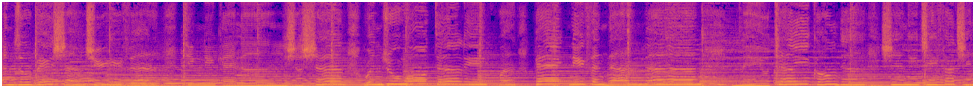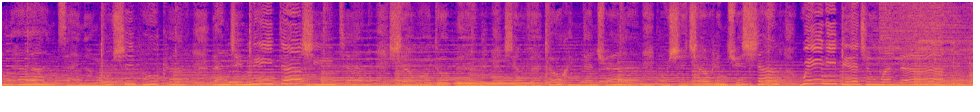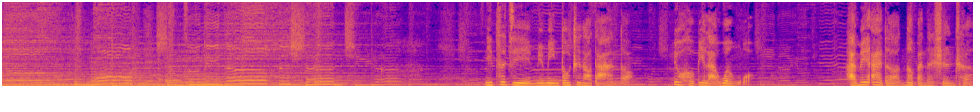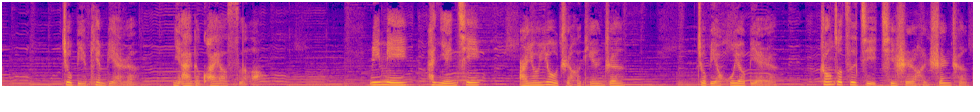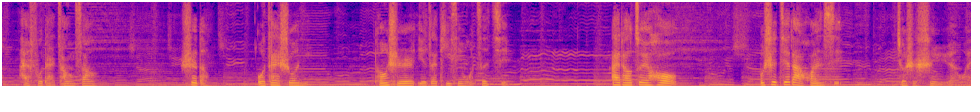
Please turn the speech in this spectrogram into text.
赶走悲伤气氛听你开朗笑声稳住我的灵魂陪你分担冷没有特异功能是你激发潜能才能无时不刻拦截你的心疼笑我多笨想法都很单纯不是超人却想为你变成万能。你自己明明都知道答案的，又何必来问我？还没爱的那般的深沉，就别骗别人，你爱的快要死了。明明还年轻，而又幼稚和天真，就别忽悠别人，装作自己其实很深沉，还附带沧桑。是的，我在说你，同时也在提醒我自己。爱到最后，不是皆大欢喜，就是事与愿违。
